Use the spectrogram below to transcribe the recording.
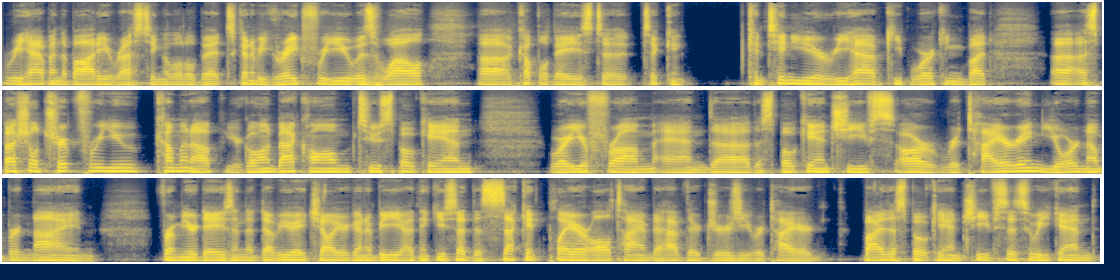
rehabbing the body, resting a little bit. It's going to be great for you as well. Uh, a couple days to to con- continue your rehab, keep working, but uh, a special trip for you coming up. You're going back home to Spokane, where you're from, and uh, the Spokane Chiefs are retiring your number nine from your days in the WHL. You're going to be, I think you said, the second player all time to have their jersey retired by the Spokane Chiefs this weekend.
